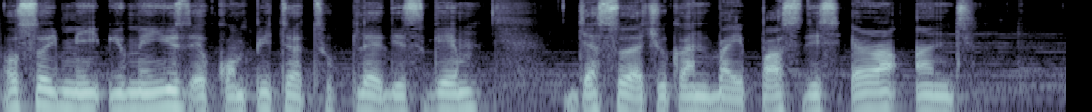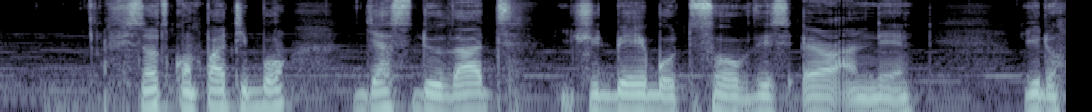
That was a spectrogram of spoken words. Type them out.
also you may, you may use a computer to play this game just so that you can bypass this error. And if it's not compatible just do that. You should be able to solve this error and then you know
